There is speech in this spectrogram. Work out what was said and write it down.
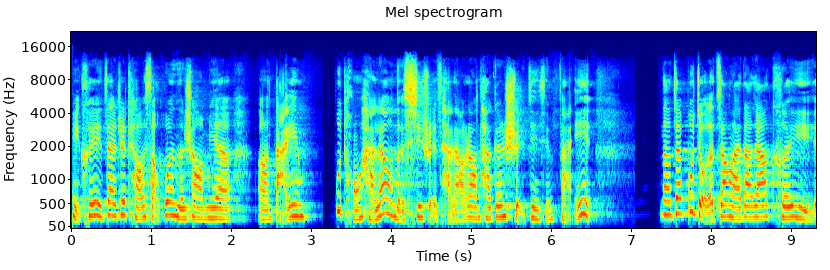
你可以在这条小棍子上面，嗯，打印不同含量的吸水材料，让它跟水进行反应。那在不久的将来，大家可以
